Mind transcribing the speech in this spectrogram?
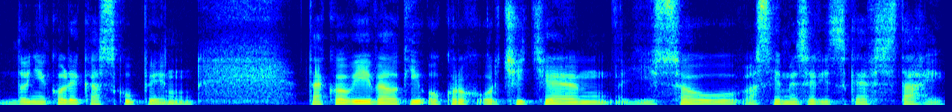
do několika skupin. Takový velký okruh určitě jsou vlastně mezilidské vztahy.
